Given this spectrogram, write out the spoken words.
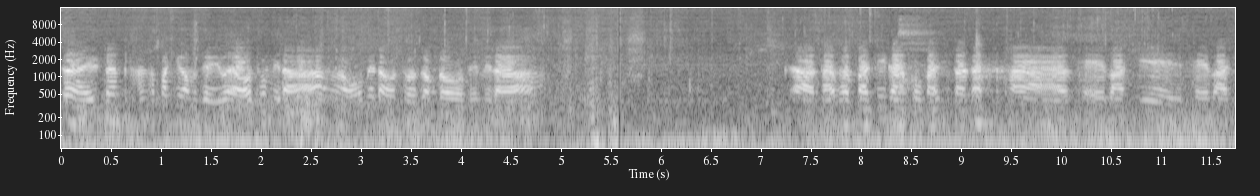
자, 일단 다섯 바퀴 가면 돼요. 이번에 어토입니다. 5m 어토 정도 됩니다. 자, 다섯 바퀴 감고 가시다가, 아, 세 바퀴, 세 바퀴,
